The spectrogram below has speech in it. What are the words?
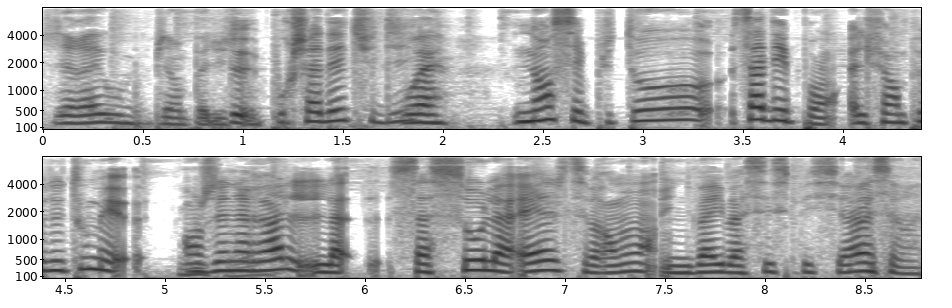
je dirais, ou bien pas du de- tout? pour Shadé, tu dis? Ouais. Non, c'est plutôt, ça dépend. Elle fait un peu de tout, mais en général, la, sa soul à elle, c'est vraiment une vibe assez spéciale. Ouais, c'est vrai.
